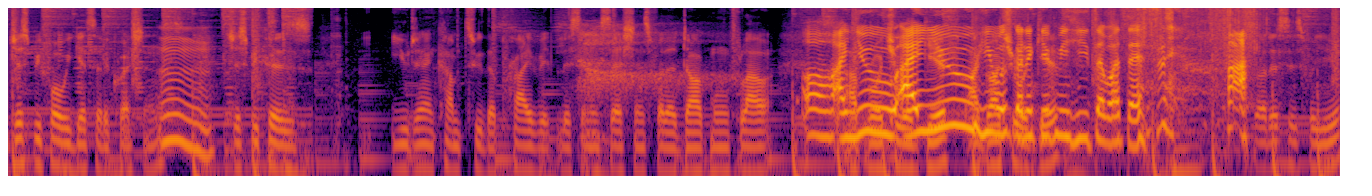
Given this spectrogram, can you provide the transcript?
just before we get to the questions, Mm. just because you didn't come to the private listening sessions for the Dark Moon Flower, Oh, I I knew, I gift. knew I he was gonna give me heat about this. so this is for you.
